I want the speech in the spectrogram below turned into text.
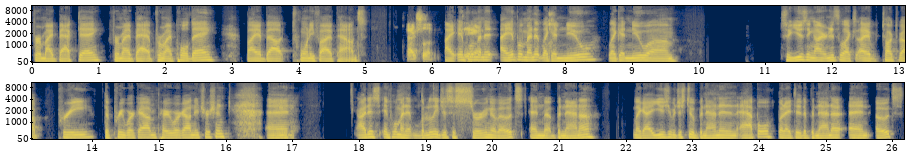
for my back day, for my back, for my pull day by about 25 pounds. Excellent. I implemented. I implemented like a new, like a new, um, so using iron intellect i talked about pre the pre-workout and peri-workout nutrition and mm-hmm. i just implemented literally just a serving of oats and a banana like i usually would just do a banana and an apple but i did a banana and oats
